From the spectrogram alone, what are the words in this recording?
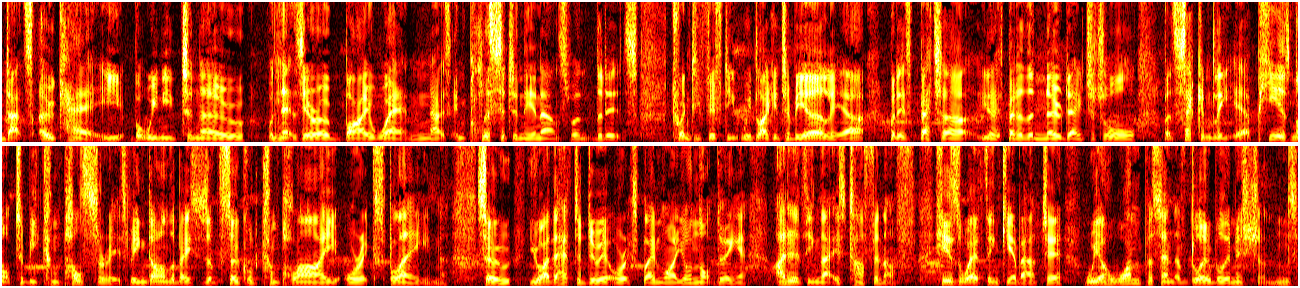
that's okay, but we need to know net zero by when. Now, it's implicit in the announcement that it's 2050. We'd like it to be earlier, but it's better, you know, it's better than no date at all. But secondly, it appears not to be compulsory. It's being done on the basis of so called comply or explain. So you either have to do it or explain why you're not doing it. I don't think that is tough enough. Here's a way of thinking about it we are 1% of global emissions,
